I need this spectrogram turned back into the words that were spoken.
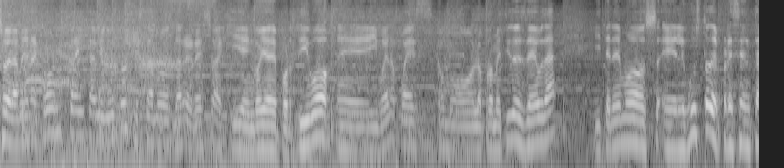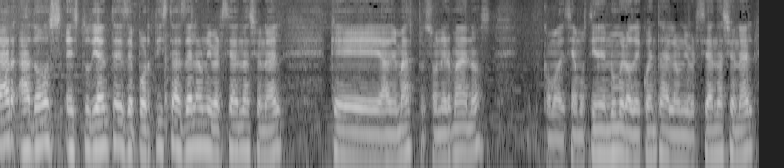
8 de la mañana con 30 minutos. Estamos de regreso aquí en Goya Deportivo. Eh, y bueno, pues como lo prometido es deuda. Y tenemos el gusto de presentar a dos estudiantes deportistas de la Universidad Nacional que además pues son hermanos. Como decíamos, tienen número de cuenta de la Universidad Nacional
